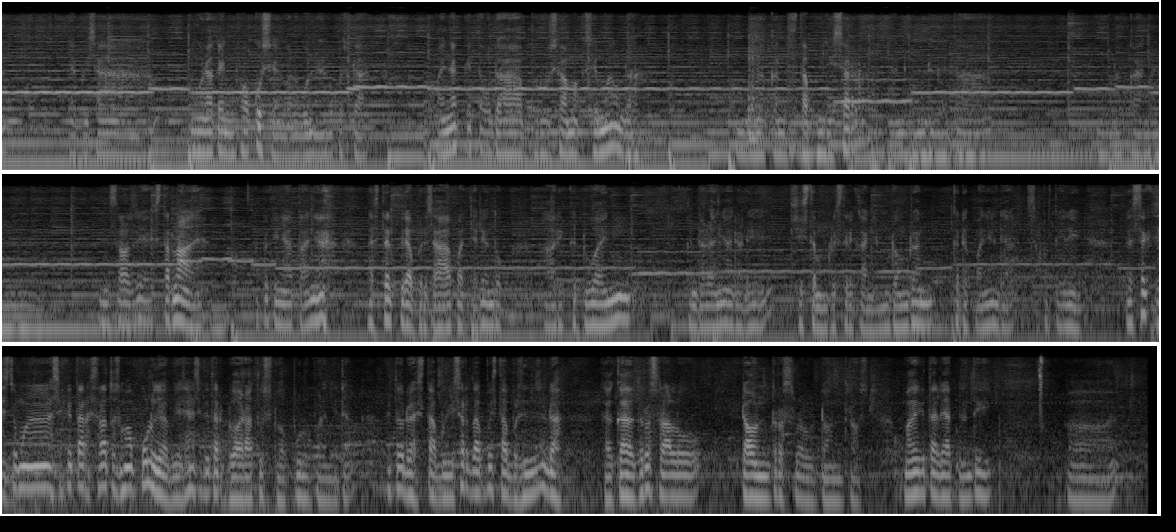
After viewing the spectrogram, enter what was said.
ya bisa menggunakan fokus ya walaupun yang fokus sudah banyak kita udah berusaha maksimal udah menggunakan stabilizer dan kemudian kita menggunakan instalasi eksternal ya. Tapi kenyataannya listrik tidak bersahabat. Jadi untuk hari kedua ini kendalanya ada di sistem listrikannya. Mudah-mudahan ke depannya tidak seperti ini. Listrik cuma sekitar 150 ya biasanya sekitar 220 paling tidak itu udah stabilizer tapi stabilizer itu sudah gagal terus selalu down terus selalu down terus. Maka kita lihat nanti eh,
